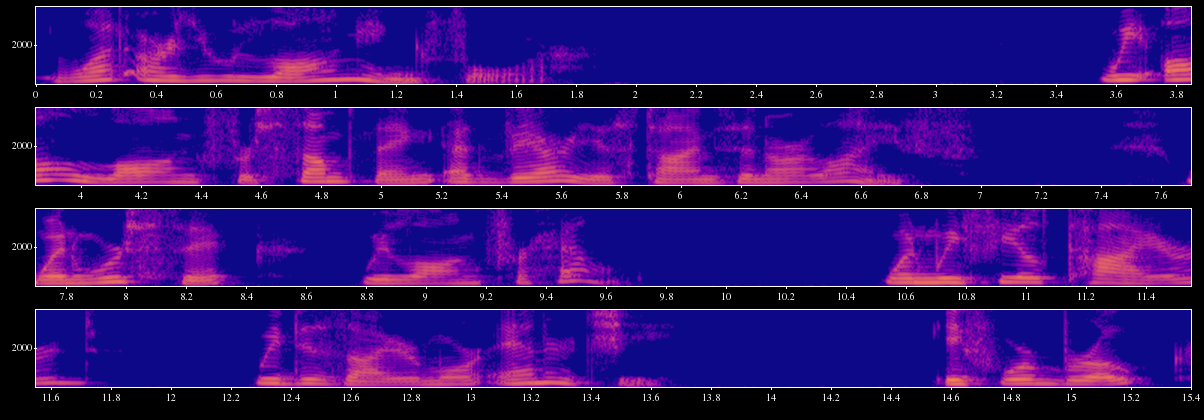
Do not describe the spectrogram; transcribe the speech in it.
What are you longing for? We all long for something at various times in our life. When we're sick, we long for health. When we feel tired, we desire more energy. If we're broke,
